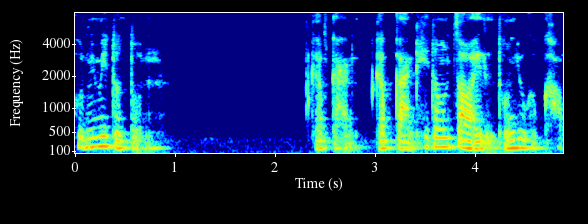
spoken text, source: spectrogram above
คุณไม่มีตัวตน กับการกับการที่ต้องจอยหรือต้องอยู่กับเขา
